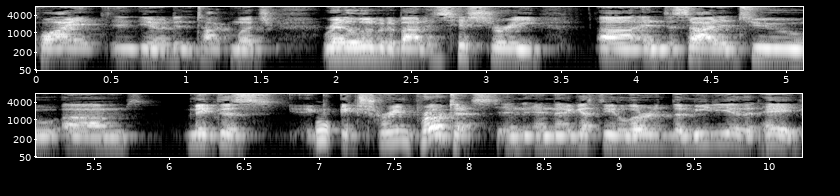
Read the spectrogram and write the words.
quiet, you know, didn't talk much, read a little bit about his history, uh, and decided to um, make this e- extreme protest. And, and I guess he alerted the media that, hey,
